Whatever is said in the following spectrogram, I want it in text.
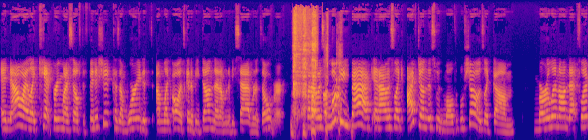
and now I like can't bring myself to finish it because I'm worried it's I'm like oh it's gonna be done then I'm gonna be sad when it's over. but I was looking back and I was like I've done this with multiple shows like um Merlin on Netflix,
